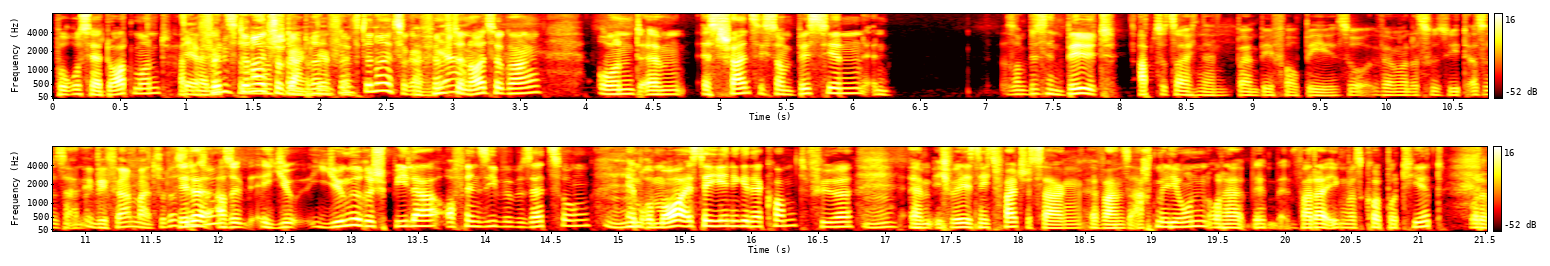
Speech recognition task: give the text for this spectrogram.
Borussia Dortmund. Der wir fünfte Woche schon Neuzugang. drin. Der fünfte Neuzugang. Der fünfte ja. Neuzugang. Und ähm, es scheint sich so ein bisschen ein so ein bisschen Bild abzuzeichnen beim BVB, so wenn man das so sieht. Also es ist ein, Inwiefern meinst du das? denn so? also äh, jü- jüngere Spieler, offensive Besetzung. Mhm. Emre Mor ist derjenige, der kommt für, Mhm. ähm, ich will jetzt nichts Falsches sagen, äh, waren es 8 Millionen oder äh, war da irgendwas kolportiert? Oder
